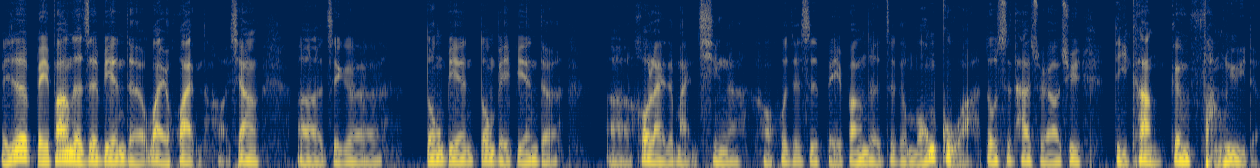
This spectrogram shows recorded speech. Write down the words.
也就是北方的这边的外患，好、像呃这个东边、东北边的。呃，后来的满清啊，好，或者是北方的这个蒙古啊，都是他所要去抵抗跟防御的。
